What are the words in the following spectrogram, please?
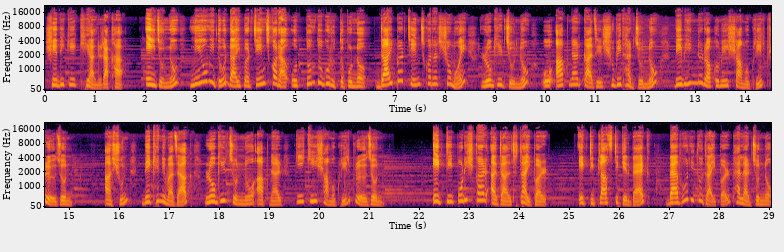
সেদিকে খেয়াল রাখা। এই জন্য নিয়মিত ডাইপার চেঞ্জ করা অত্যন্ত গুরুত্বপূর্ণ। ডাইপার চেঞ্জ করার সময় রোগীর জন্য ও আপনার কাজের সুবিধার জন্য বিভিন্ন রকমের সামগ্রীর প্রয়োজন। আসুন দেখে নেওয়া যাক রোগীর জন্য আপনার কি কি সামগ্রীর প্রয়োজন। একটি পরিষ্কার অ্যাডাল্ট ডাইপার একটি প্লাস্টিকের ব্যাগ, ব্যবহৃত ডাইপার ফেলার জন্য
